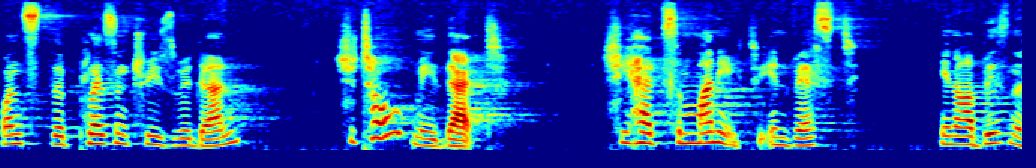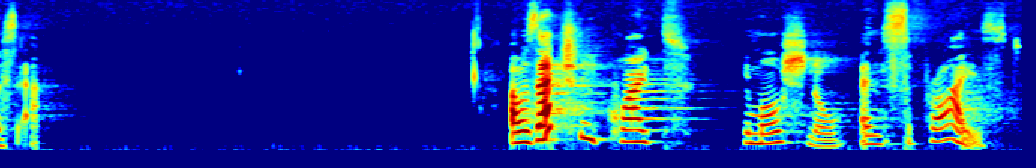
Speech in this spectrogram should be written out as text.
Once the pleasantries were done, she told me that she had some money to invest in our business app. I was actually quite emotional and surprised.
